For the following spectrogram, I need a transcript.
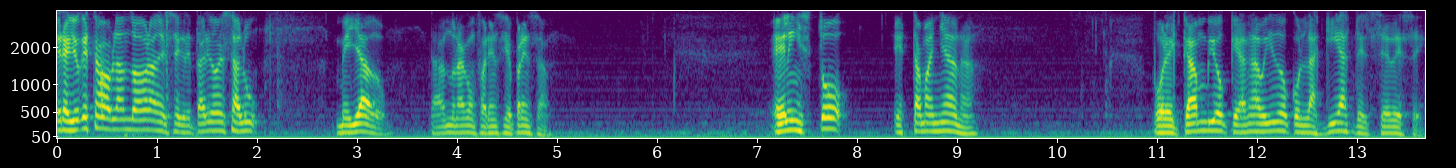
Mira, yo que estaba hablando ahora del secretario de salud, Mellado, está dando una conferencia de prensa. Él instó esta mañana por el cambio que han habido con las guías del CDC.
